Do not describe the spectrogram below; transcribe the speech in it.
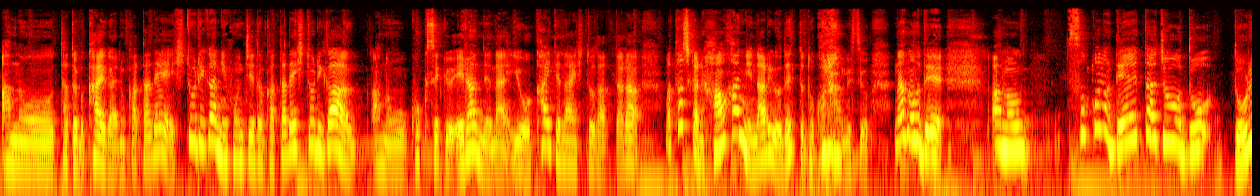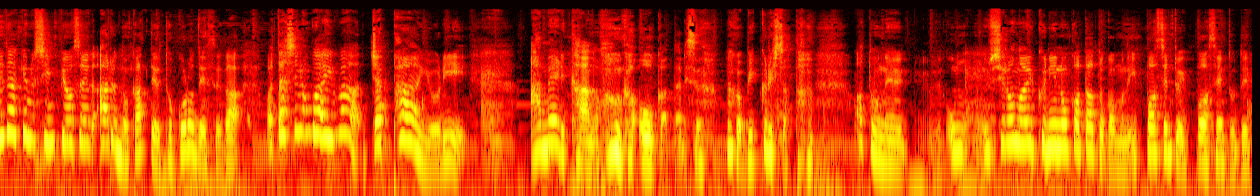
あの例えば海外の方で1人が日本人の方で1人があの国籍を選んでない要は書いてない人だったら、まあ、確かに半々になるよねってところなんですよ。なのであのそこのデータ上どどれだけの信憑性があるのかっていうところですが私の場合はジャパンよりアメリカの方が多かったです。なんかびっくりしちゃった。あとね、知らない国の方とかもね、1%、1%で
